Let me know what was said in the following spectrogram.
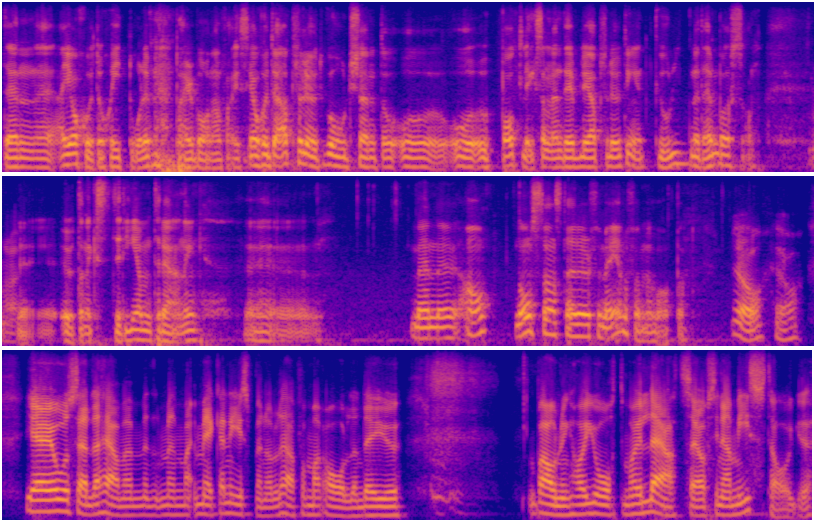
den, eh, jag skjuter skitdåligt med på älgbanan faktiskt. Jag skjuter absolut godkänt och, och, och uppåt liksom. Men det blir absolut inget guld med den bössan. Eh, utan extrem träning. Eh, men eh, ja, någonstans där är det för mig i alla fall med vapen. Ja, ja. Ja, och sen det här med, med, med mekanismen och det här på moralen. Det är ju Browning har gjort. De har ju lärt sig av sina misstag.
